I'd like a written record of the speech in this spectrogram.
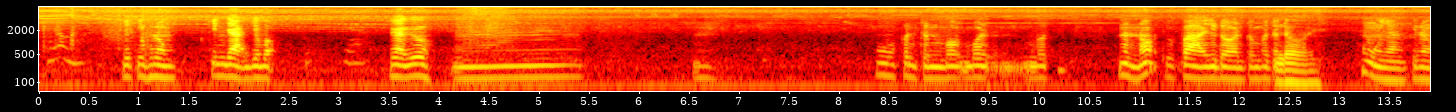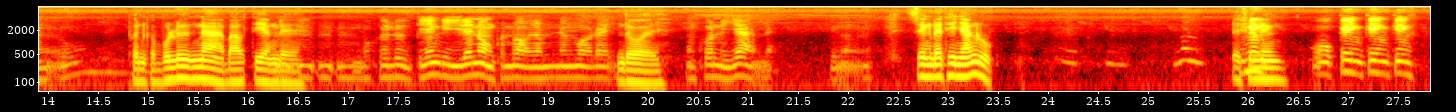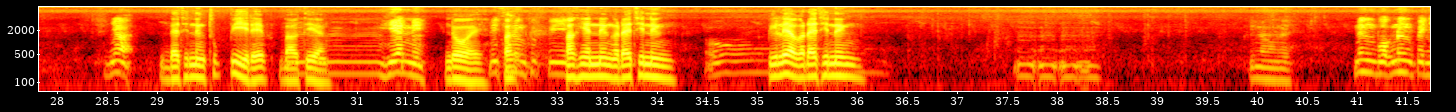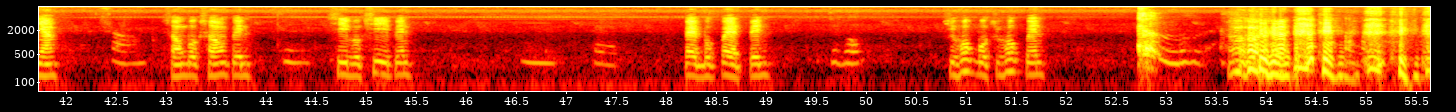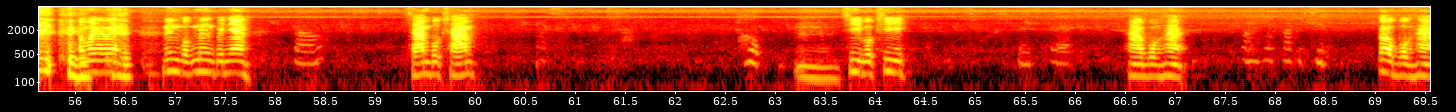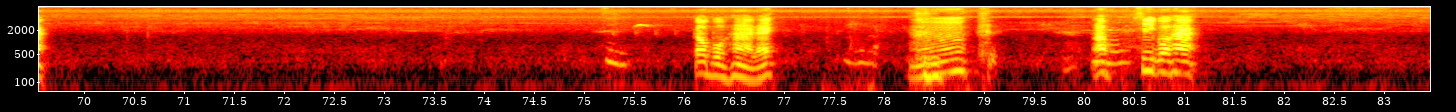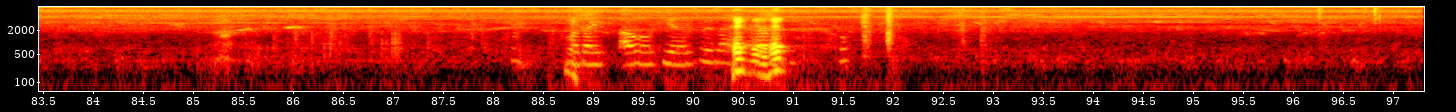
แค่เอาอยากกินขนม กินอยากอยู่บ่อยากอยู่อืมอืมโอ้เพิ่นจนบ่บ่บ่นั่นเนาะอยู่ป่าอยู่ดอนจนบ่จะโดยหูหยังพี่น้องโอ้ เพิ่นก็บ่ลืงหน้าบ่าวเตียงเด้อืมอืมอืมบ่เคยลืมก็ยังดีได้น้องเพิ่นเว้ายังยังบ่ได้โดยบางคนนี่ย่านแหละพี่น้อง เสียงได้ที่หยังลูกหนึ่งได้ที่หนึ่งโอ้เก่งเก่งเก่งสุดยอดได้ที่หนึ่งทุกปีเด้บ่าวเตียง อืมเฮียนนี่โดยนี่ปัที่กหนึงทุกปีปักเฮียนหนึ่งก็ได้ที่หนึ่งโอ้ปีแล้วก็ได้ที่หนึ่งอืมอืมอืมอืมพี่น้องเลยหนึ่งบวกหนึ่งเป็นหยังสองสองบวกสองเป็น สี่บวกสี่เป็นแปดแปดบวกแปดเป็นสิบหกสิบหกบวกสิบหกเป็น เอาไหมเอาไหมหนึ่งบวกหนึ่งเป็นยังสองสามบวกสามหกอืมสี่บวกสี่แปดห้าบวกห้าอันก็กลาสิบเก้าบวกห้า เก้าบวกห้าได้อืมเอาสี่บวกห้าเอาได้เอาเขียนซื้อได้หกบวกหก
